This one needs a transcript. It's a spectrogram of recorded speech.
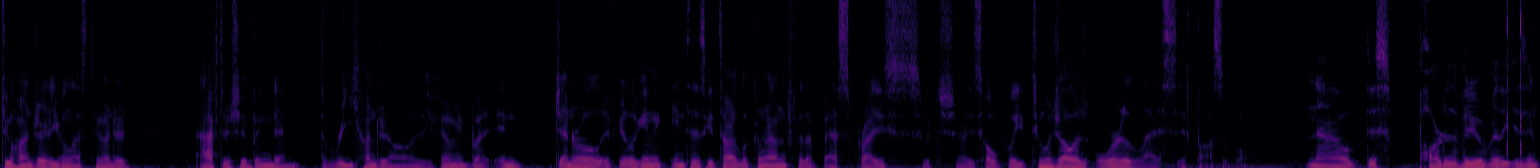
200, even less 200 after shipping than $300, you feel me? But in general, if you're looking into this guitar, look around for the best price, which is hopefully $200 or less if possible. Now, this part of the video really isn't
